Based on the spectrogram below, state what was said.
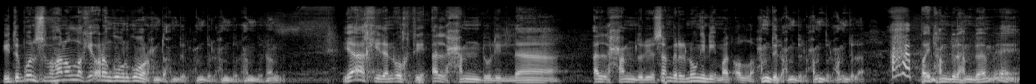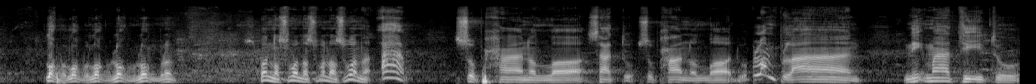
Itu pun subhanallah kayak orang kumur-kumur. Alhamdulillah, alhamdulillah, alhamdulillah, alhamdulillah. Ya akhi dan ukhti, alhamdulillah. Alhamdulillah sambil renungi nikmat Allah. Alhamdulillah, alhamdulillah, alhamdulillah. Apa ini alhamdulillah, alhamdulillah. Allah, Allah, Allah, Allah, Allah, Allah. Subhanallah, subhanallah, subhanallah, subhanallah. Ah, subhanallah, satu, subhanallah, dua, pelan-pelan. Nikmati itu.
